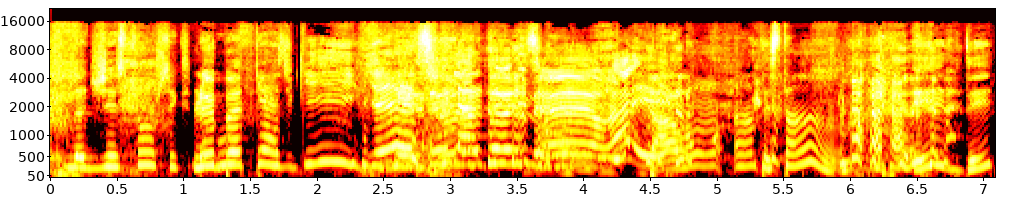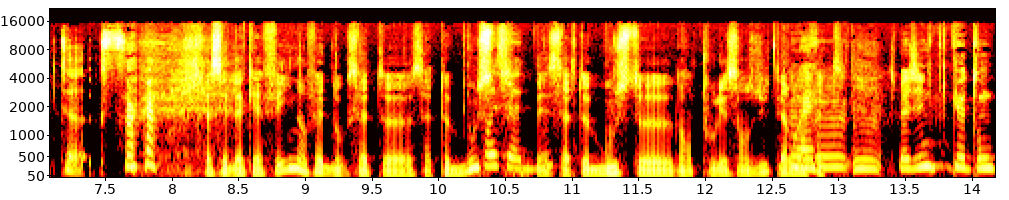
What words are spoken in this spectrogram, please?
la digestion, je sais que c'est Le pas podcast du kiff Yes, de la humeur Parlons intestin et détox. Bah, c'est de la caféine en fait, donc ça te, ça te booste. Ouais, ça booste. ça te booste euh, dans tous les sens du terme Ouais. en fait. Mm. J'imagine que ton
